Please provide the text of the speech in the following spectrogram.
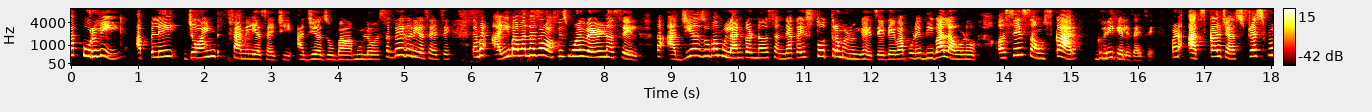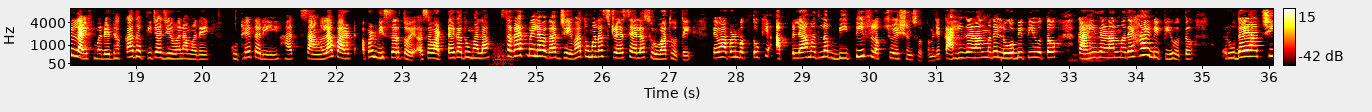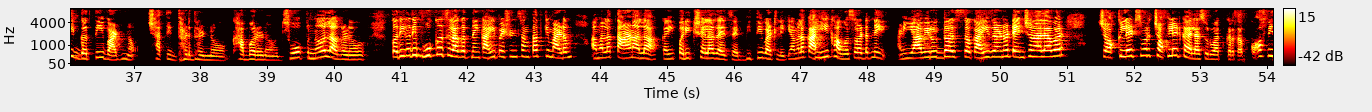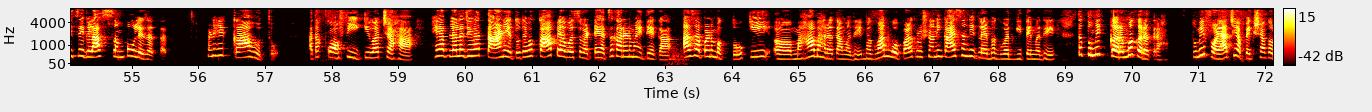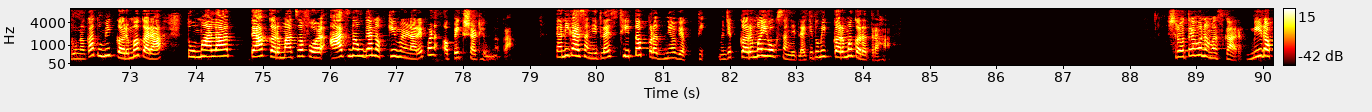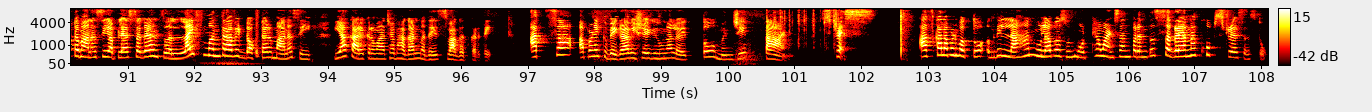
आता पूर्वी आपली जॉईंट फॅमिली असायची. आजी आजोबा मुलं सगळे घरी असायचे. त्यामुळे आई बाबांना जर ऑफिसमुळे वेळ नसेल तर आजी आजोबा मुलांकडनं संध्याकाळी स्तोत्र म्हणून घ्यायचे देवापुढे दिवा लावणं असे संस्कार घरी केले जायचे. पण आजकालच्या स्ट्रेसफुल लाईफमध्ये धक्काधक्कीच्या जीवनामध्ये कुठेतरी हा चांगला पार्ट आपण विसरतोय असं वाटतंय का तुम्हाला? सगळ्यात पहिले बघा जेव्हा तुम्हाला स्ट्रेस यायला सुरुवात होते तेव्हा आपण बघतो की आपल्यामधलं बी पी फ्लक्च्युएशन्स होतं. म्हणजे काही जणांमध्ये लो बी पी होतं काही जणांमध्ये हाय बी पी होतं. हृदयाची गती वाढणं छातीत धडधडणं घाबरणं झोप न लागणं कधी कधी भूकच लागत नाही. काही पेशंट सांगतात की मॅडम आम्हाला ताण आला काही परीक्षेला जायचं आहे भीती वाटली की आम्हाला काहीही खावंसं वाटत नाही. आणि याविरुद्ध असतं काही जण टेन्शन आल्यावर चॉकलेट्सवर चॉकलेट खायला सुरुवात करतात. कॉफीचे ग्लास संपवले जातात. पण हे का होतं? आता कॉफी किंवा चहा हे आपल्याला जेव्हा ताण येतो तेव्हा का प्यावंसं वाटतं? ह्याचं कारण माहिती आहे का? आज आपण बघतो की महाभारतामध्ये भगवान गोपाळकृष्णांनी काय सांगितलंय भगवद्गीतेमध्ये? तर तुम्ही कर्म करत राहा. तुम्ही फळाची अपेक्षा करू नका तुम्ही कर्म करा. तुम्हाला त्या कर्माचं फळ आज ना उद्या नक्की मिळणार आहे पण अपेक्षा ठेवू नका. त्यांनी काय सांगितलंय? स्थितप्रज्ञ व्यक्ती म्हणजे कर्मयोग सांगितलाय की तुम्ही कर्म करत राहा. श्रोते हो नमस्कार. मी डॉक्टर मानसी आपल्या सगळ्यांचं लाईफ मंत्राविथ डॉक्टर मानसी या कार्यक्रमाच्या भागांमध्ये स्वागत करते. आजचा आपण एक वेगळा विषय घेऊन आलोय तो म्हणजे ताण. स्ट्रेस. आजकाल आपण बघतो अगदी लहान मुलापासून मोठ्या माणसांपर्यंत सगळ्यांना खूप स्ट्रेस असतो.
